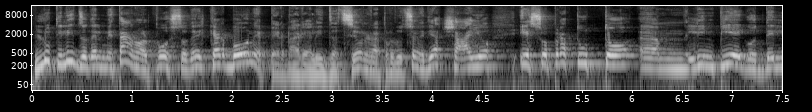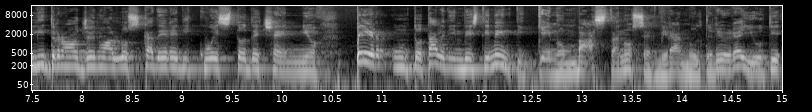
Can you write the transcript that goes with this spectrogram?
l'utilizzo del metano al posto del carbone per la realizzazione e la produzione di acciaio e soprattutto ehm, l'impiego dell'idrogeno allo scadere di questo decennio per un totale di investimenti che non bastano, serviranno ulteriori aiuti,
